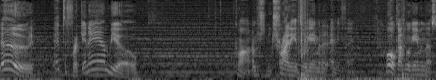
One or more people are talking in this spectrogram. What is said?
Dude, it's a freaking Ambio. Come on, I'm just trying to get into a game in anything. Oh, got into a game in this.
